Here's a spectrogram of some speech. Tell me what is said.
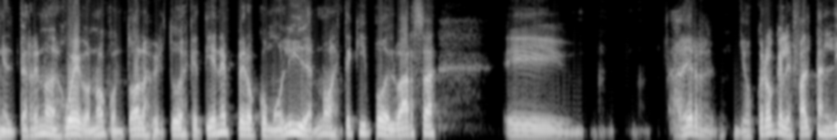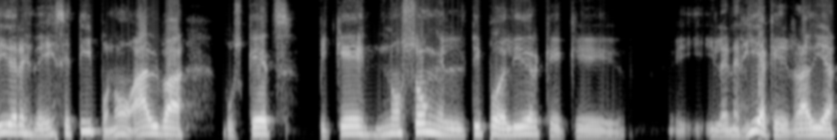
el terreno de juego, ¿no? Con todas las virtudes que tiene, pero como líder, ¿no? A este equipo del Barça, eh, a ver, yo creo que le faltan líderes de ese tipo, ¿no? Alba, Busquets, Piqué, no son el tipo de líder que, y, la energía que irradia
